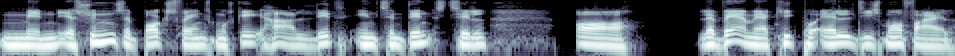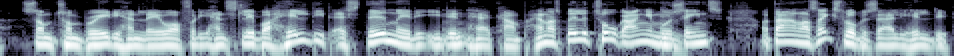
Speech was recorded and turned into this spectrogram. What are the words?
men jeg synes, at boxfans måske har lidt en tendens til at lad være med at kigge på alle de små fejl, som Tom Brady han laver, fordi han slipper heldigt afsted med det i den her kamp. Han har spillet to gange imod Saints, og der har han altså ikke sluppet særlig heldigt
